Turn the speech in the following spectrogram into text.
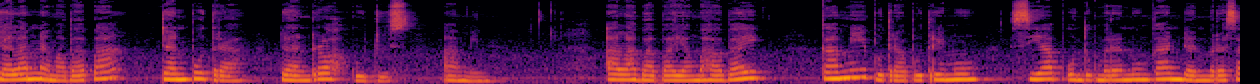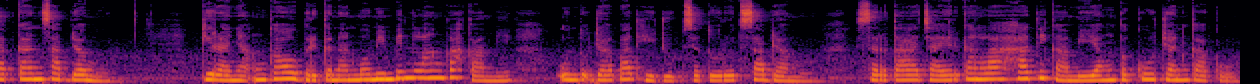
Dalam nama Bapa dan Putra dan Roh Kudus. Amin. Allah Bapa yang Maha Baik, kami putra-putrimu siap untuk merenungkan dan meresapkan sabdamu. Kiranya engkau berkenan memimpin langkah kami untuk dapat hidup seturut sabdamu, serta cairkanlah hati kami yang beku dan kaku.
